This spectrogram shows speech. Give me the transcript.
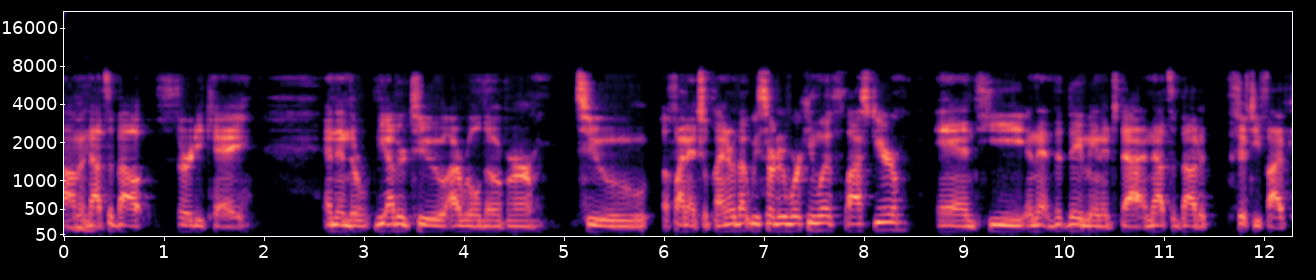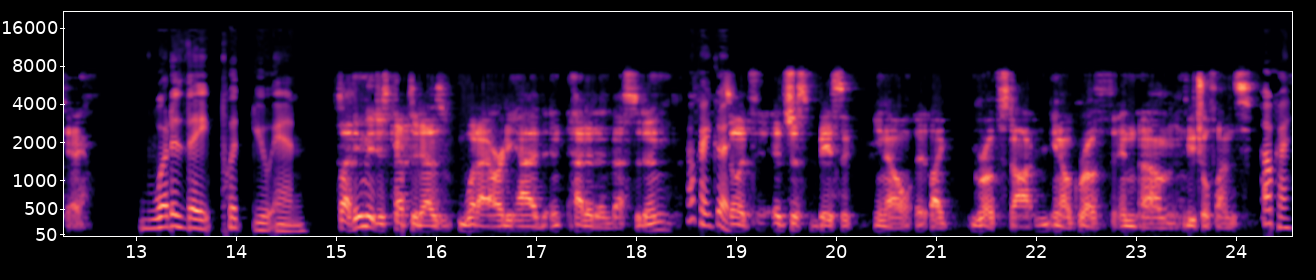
mm-hmm. and that's about 30k. And then the, the other two I rolled over to a financial planner that we started working with last year. And he, and then they manage that. And that's about a 55K. What did they put you in? So I think they just kept it as what I already had had it invested in. Okay, good. So it's it's just basic, you know, like growth stock, you know, growth in um, mutual funds. Okay,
